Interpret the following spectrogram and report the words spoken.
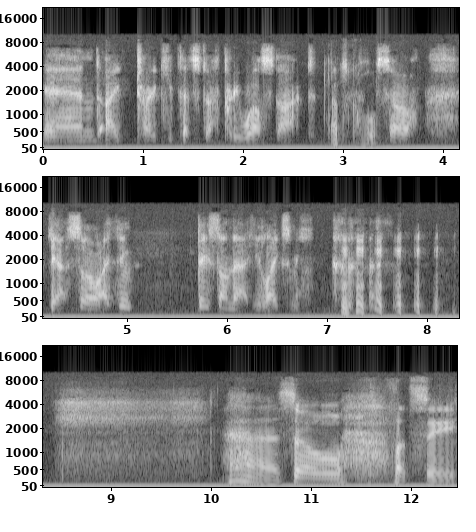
and I try to keep that stuff pretty well stocked. That's cool. So, yeah, so I think based on that, he likes me. Ah, so let's see.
